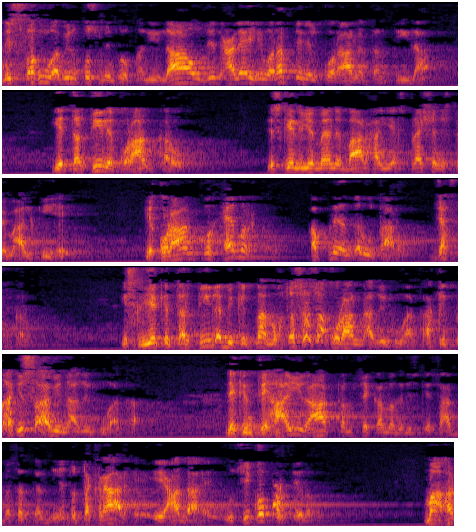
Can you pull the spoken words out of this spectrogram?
نصف ابن قسم ہو کلیلہ علیہ ورت قرآن ترتیلا۔ یہ ترتیل قرآن کرو۔ جس کے لیے میں نے بارہا یہ ایکسپریشن استعمال کی ہے کہ قرآن کو ہیمر کرو، اپنے اندر اتارو، جذب کرو۔ اس لیے کہ ترتیل ابھی کتنا مختصر سا قرآن نازل ہوا تھا، کتنا حصہ ابھی نازل ہوا تھا۔ لیکن تہائی رات کم سے کم اگر اس کے ساتھ بسر کرنی ہے تو تکرار ہے یہ آدھا ہے، اسی کو پڑھتے رہو۔ ماں ہر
